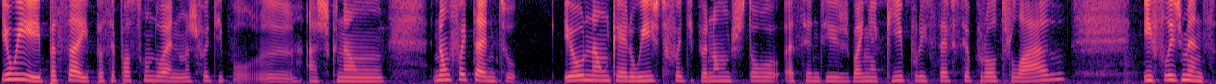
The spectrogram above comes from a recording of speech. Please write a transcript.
Eu ia e passei, passei para o segundo ano, mas foi tipo, uh, acho que não, não foi tanto. Eu não quero isto, foi tipo, eu não me estou a sentir bem aqui, por isso deve ser por outro lado. E felizmente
